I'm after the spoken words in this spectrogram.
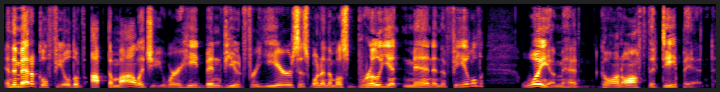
In the medical field of ophthalmology, where he'd been viewed for years as one of the most brilliant men in the field, William had gone off the deep end.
